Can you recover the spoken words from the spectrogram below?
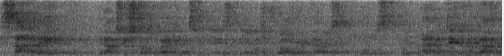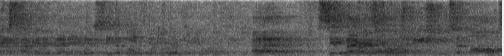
Sadly, it actually stopped working two days ago, which is rather embarrassing for us. Uh, do come back next time you're in the venue, you'll see the whole thing working. Um, Syd Barrett's contribution to art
